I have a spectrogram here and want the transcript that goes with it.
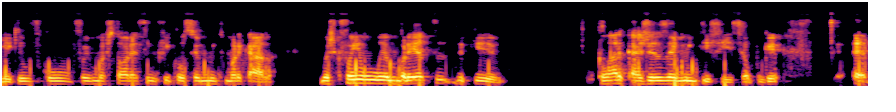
e aquilo ficou, foi uma história assim que ficou sempre muito marcada. Mas que foi um lembrete de que, claro que às vezes é muito difícil, porque é,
